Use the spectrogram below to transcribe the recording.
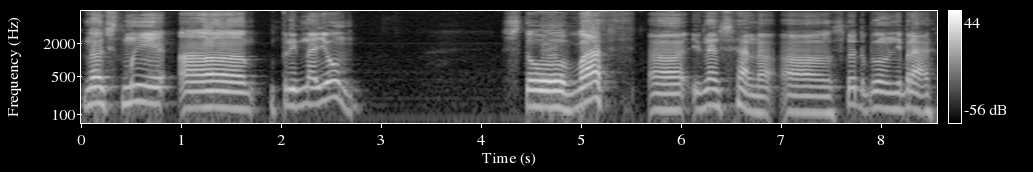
значит мы э, признаем, что вас э, изначально э, что-то было неправильно.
